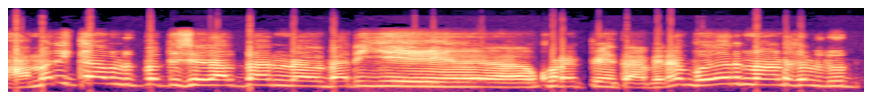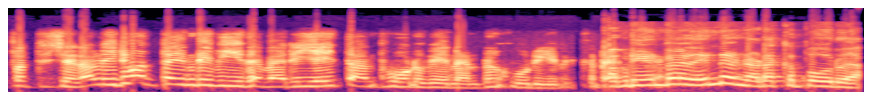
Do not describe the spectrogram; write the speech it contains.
அமெரிக்காவில் உற்பத்தி செய்தால் தான் வரியை குறைப்பே தவிர வேறு நாடுகளில் உற்பத்தி செய்தால் இருபத்தைந்து வீத வரியை தான் போடுவேன் என்று கூறியிருக்கிறார். அப்படி என்றால் என்ன நடக்க போகிறது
